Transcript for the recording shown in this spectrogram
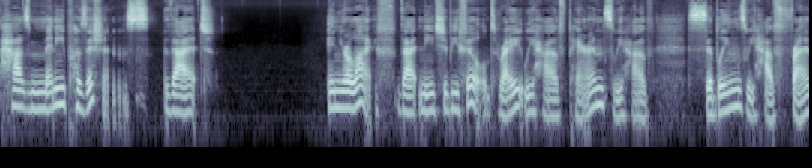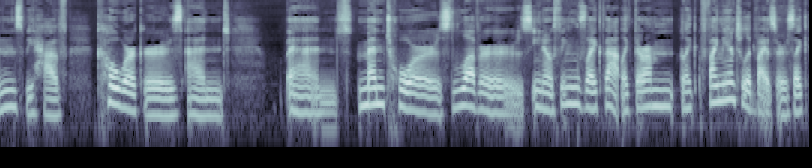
has many positions that in your life that need to be filled, right? We have parents, we have siblings, we have friends, we have coworkers and and mentors, lovers, you know, things like that. Like there are like financial advisors, like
